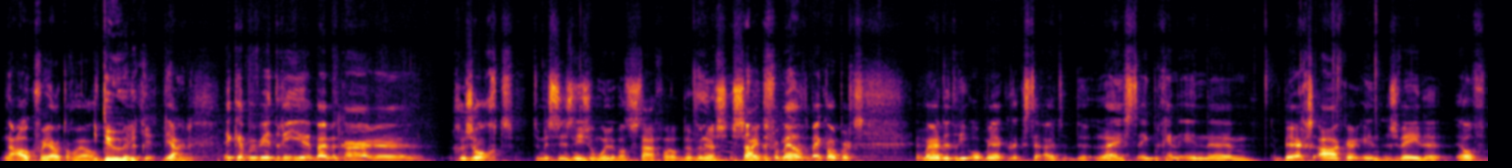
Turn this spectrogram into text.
nou ook voor jou toch wel. Tuurlijk. Ja. Ik heb er weer drie eh, bij elkaar eh, gezocht. Tenminste, het is niet zo moeilijk, want ze staan gewoon op de runners site vermeld bij klappers. Maar de drie opmerkelijkste uit de lijst. Ik begin in ehm, Bergsaker in Zweden, 11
